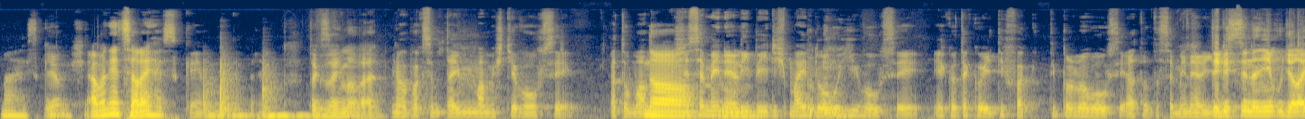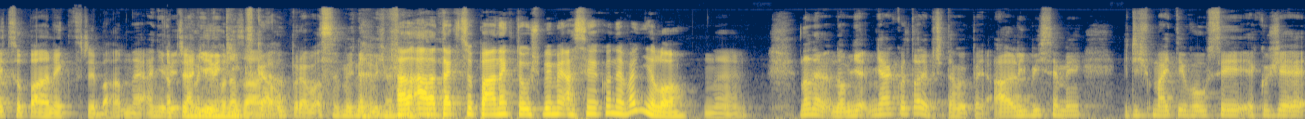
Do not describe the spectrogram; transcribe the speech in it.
Má hezký jo. uši. A on je celý hezký, dobrý. Tak zajímavé. No a pak jsem tady mám ještě vousy. A to mám, no. že se mi nelíbí, když mají dlouhý vousy, jako takový ty fakt ty plnou vousy a to, to se mi nelíbí. Ty když si na něj udělají copánek třeba ne, ani, a ani ho na záda. úprava se mi nelíbí. ale, ale tak copánek to už by mi asi jako nevadilo. Ne. No ne, no mě, mě jako to nepřitahuje úplně, ale líbí se mi, když mají ty vousy jakože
